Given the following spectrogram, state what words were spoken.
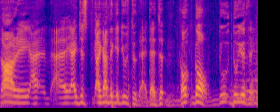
Sorry, I, I, I just, I got to get used to that. That's it. Go, go, do, do your thing.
